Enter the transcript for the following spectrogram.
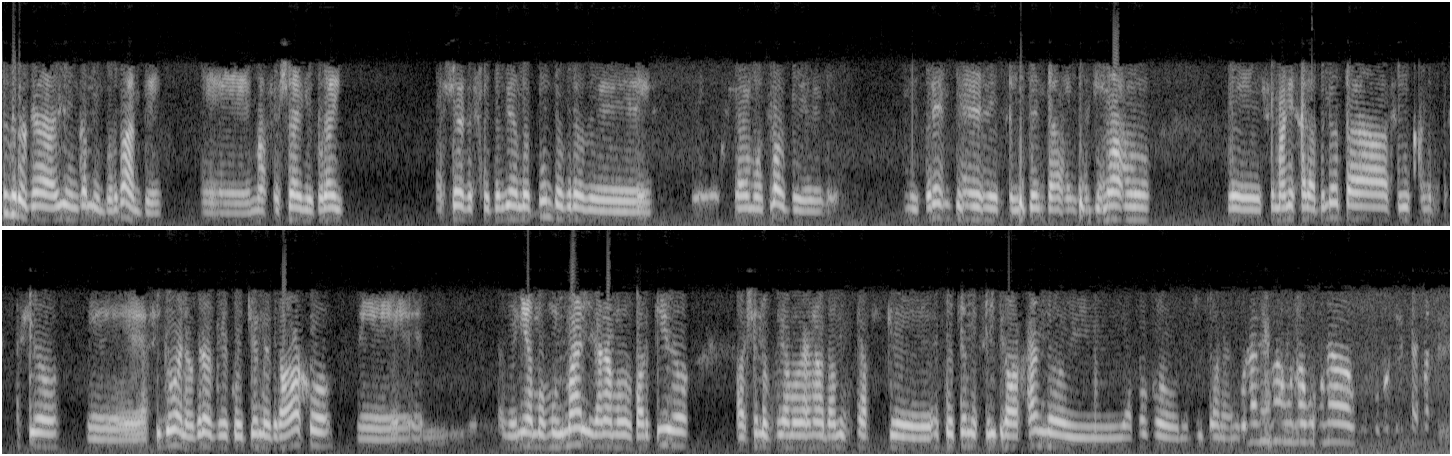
Yo creo que ha habido un cambio importante, eh, más allá de que por ahí ayer se perdieron dos puntos, creo que eh, se ha demostrado que es diferente, se intenta en eh, se maneja la pelota, se buscan los espacios, eh, así que bueno, creo que es cuestión de trabajo, eh, veníamos muy mal, ganamos dos partidos, ayer lo podíamos ganar también, así que es cuestión de seguir trabajando y a poco los chicos van a Una misma, una, una oportunidad de parte de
